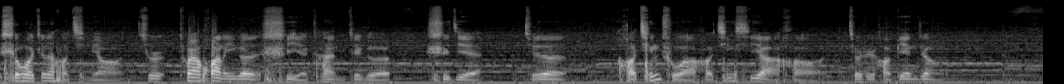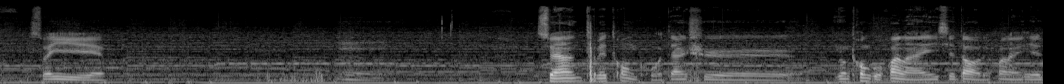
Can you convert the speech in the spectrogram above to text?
生活真的好奇妙啊！就是突然换了一个视野看这个世界，觉得。好清楚啊，好清晰啊，好就是好辩证。所以，嗯，虽然特别痛苦，但是用痛苦换来一些道理，换来一些，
